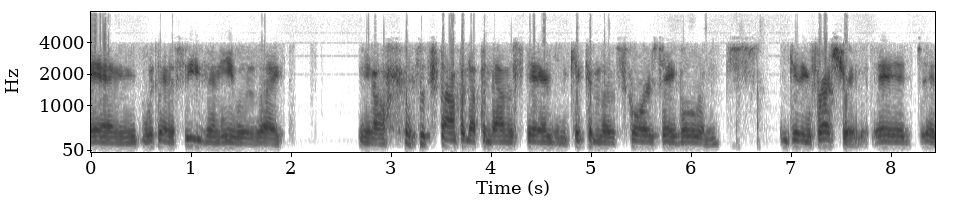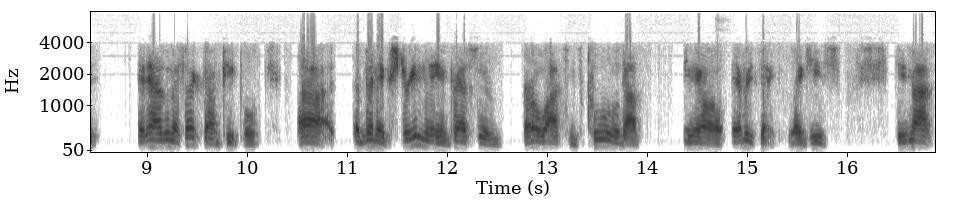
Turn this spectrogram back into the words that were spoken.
And within a season, he was like, you know, stomping up and down the stands and kicking the scores table and getting frustrated. It it it has an effect on people. Uh, I've been extremely impressed with Earl Watson's cool about you know everything. Like he's he's not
